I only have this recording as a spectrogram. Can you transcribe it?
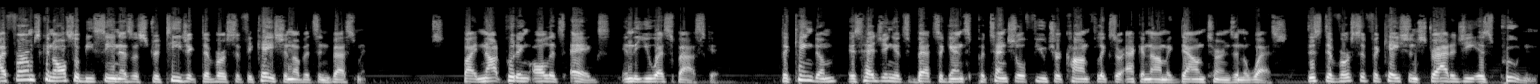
I firms can also be seen as a strategic diversification of its investment by not putting all its eggs in the U.S. basket. The kingdom is hedging its bets against potential future conflicts or economic downturns in the West. This diversification strategy is prudent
